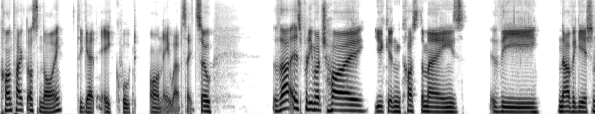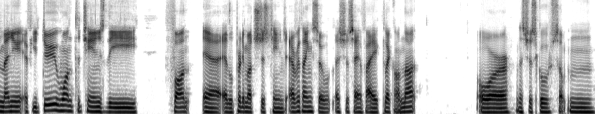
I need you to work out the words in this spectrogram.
contact us now to get a quote on a website. So that is pretty much how you can customize the navigation menu. If you do want to change the font uh, it'll pretty much just change everything. So let's just say if I click on that, or let's just go something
